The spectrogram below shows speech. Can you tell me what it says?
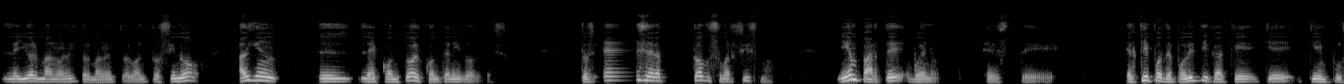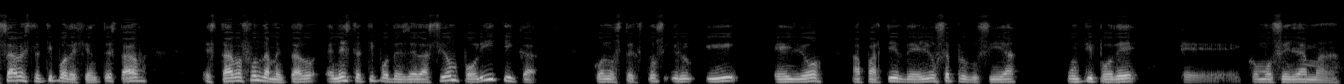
leyó el manualito, el manualito, el manualito, sino alguien le contó el contenido de eso. Entonces, ese era todo su marxismo. Y en parte, bueno, este, el tipo de política que, que, que impulsaba este tipo de gente estaba, estaba fundamentado en este tipo de relación política con los textos y, ello, a partir de ello se producía un tipo de, eh, ¿cómo se llama?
